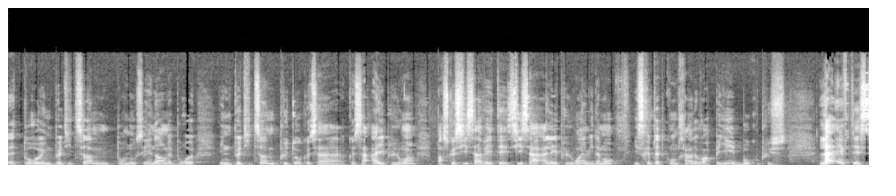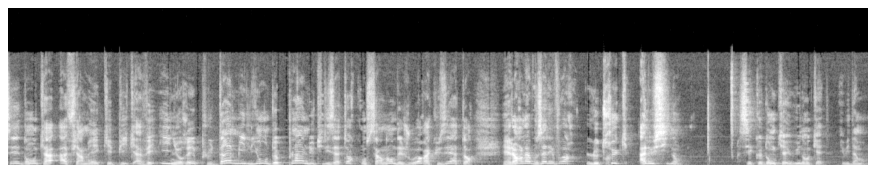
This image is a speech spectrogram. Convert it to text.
être pour eux une petite somme, pour nous c'est énorme, mais pour eux une petite somme, plutôt que ça, que ça aille plus loin, parce que si ça avait été, si ça allait plus loin, évidemment, ils seraient peut-être contraints à devoir payer beaucoup plus. La FTC donc a affirmé qu'Epic avait ignoré plus d'un million de plaintes d'utilisateurs concernant des joueurs accusés à tort. Et alors là, vous allez voir le truc hallucinant, c'est que donc il y a eu une enquête, évidemment,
